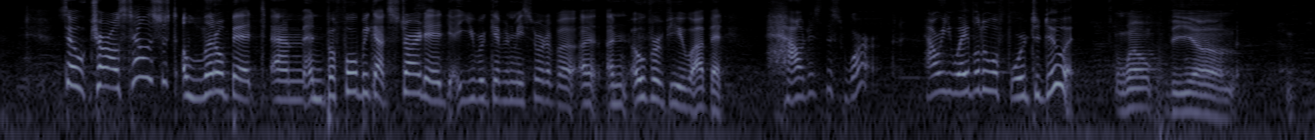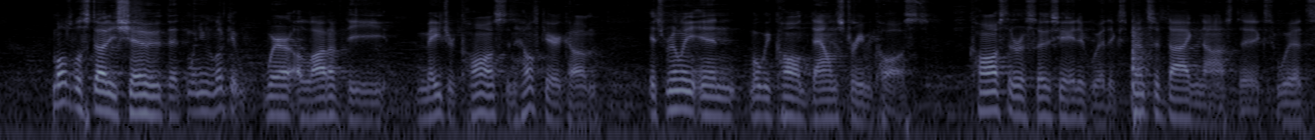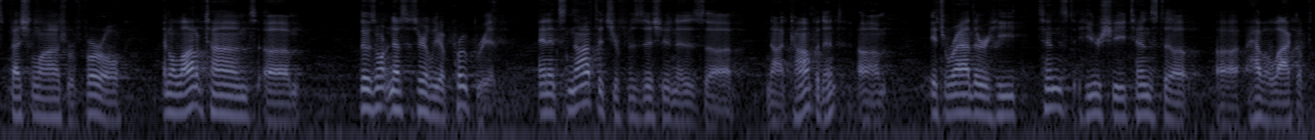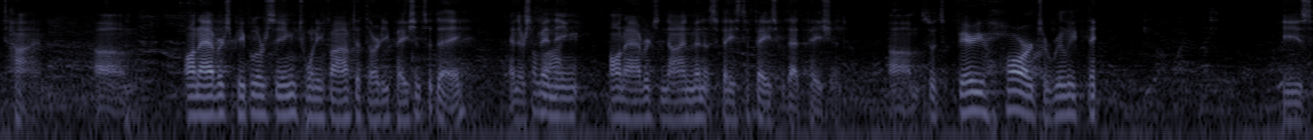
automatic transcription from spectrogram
So, Charles, tell us just a little bit. Um, and before we got started, you were giving me sort of a, a, an overview of it. How does this work? How are you able to afford to do it? Well, the um, multiple studies show that when you look at where a lot of the major costs in healthcare come, it's really in what we call downstream costs. Costs that are associated with expensive diagnostics, with specialized referral, and a lot of times um, those aren't necessarily appropriate. And it's not that your physician is uh, not competent. Um, it's rather he tends to, he or she tends to uh, have a lack of time. Um, on average, people are seeing 25 to 30 patients a day, and they're spending on average nine minutes face to face with that patient. Um, so it's very hard to really think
